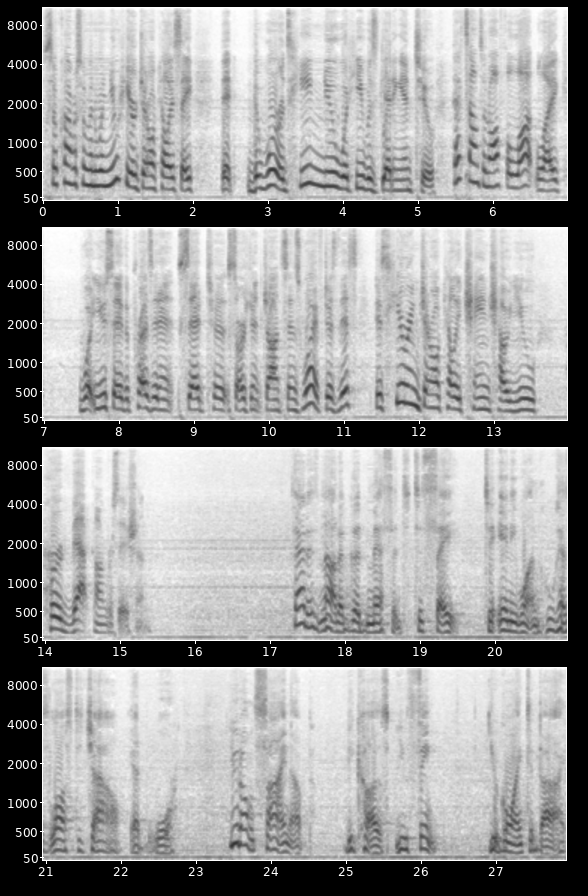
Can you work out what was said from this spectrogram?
So, Congresswoman, when you hear General Kelly say that the words, he knew what he was getting into, that sounds an awful lot like what you say the president said to Sergeant Johnson's wife. Does this, does hearing General Kelly change how you heard that conversation? That is not a good message to say to anyone who has lost a child at war. You don't sign up because you think you're going to die.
